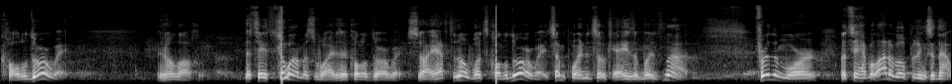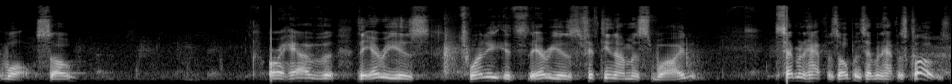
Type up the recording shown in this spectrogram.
called a doorway? In Allah. Let's say it's two amas wide, is called a doorway? So I have to know what's called a doorway. At some point it's okay, but it's not. Furthermore, let's say I have a lot of openings in that wall. So or I have the area is 20, it's the area is 15 amas wide, seven and a half is open, seven and a half is closed.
